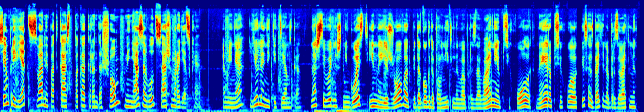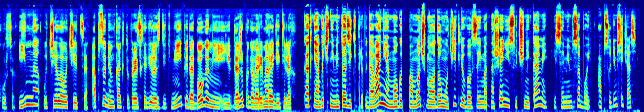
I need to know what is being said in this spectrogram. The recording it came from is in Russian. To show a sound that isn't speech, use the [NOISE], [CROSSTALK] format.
Всем привет! С вами подкаст «Пока карандашом». Меня зовут Саша Мородецкая. А меня Юлия Никитенко. Наш сегодняшний гость Инна Ежова, педагог дополнительного образования, психолог, нейропсихолог и создатель образовательных курсов. Инна учила учиться. Обсудим, как это происходило с детьми, педагогами и даже поговорим о родителях. Как необычные методики преподавания могут помочь молодому учителю во взаимоотношении с учениками и самим собой. Обсудим сейчас.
